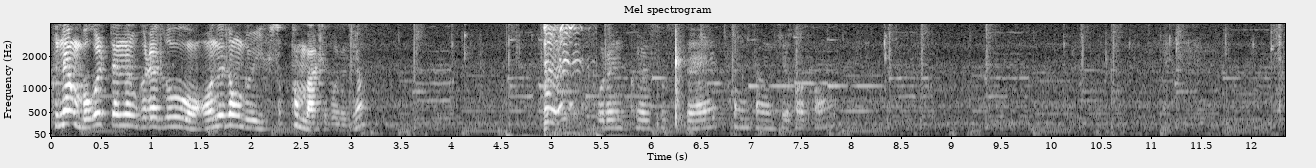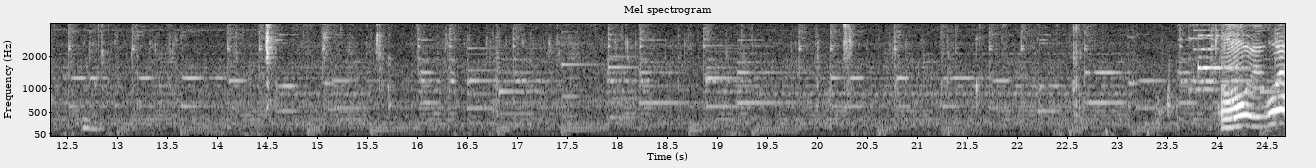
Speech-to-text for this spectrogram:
그냥 먹을 때는 그래도 어느 정도 익숙한 맛이거든요? 오렌클 소스에 퐁당 찍어서 음. 오 이거야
